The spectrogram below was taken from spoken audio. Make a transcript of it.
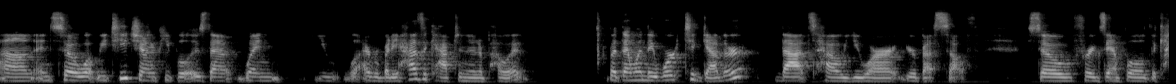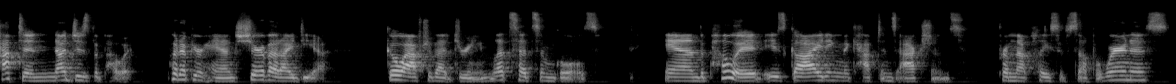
Um, and so, what we teach young people is that when you, well, everybody has a captain and a poet, but then when they work together, that's how you are your best self. So, for example, the captain nudges the poet put up your hand, share that idea, go after that dream, let's set some goals. And the poet is guiding the captain's actions from that place of self awareness,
